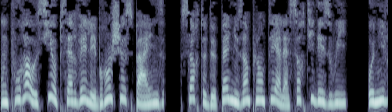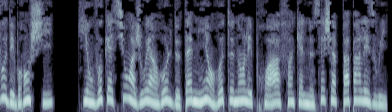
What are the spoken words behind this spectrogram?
On pourra aussi observer les branchiospines, sortes de peignes implantées à la sortie des ouïes, au niveau des branchies, qui ont vocation à jouer un rôle de tamis en retenant les proies afin qu'elles ne s'échappent pas par les ouïes.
